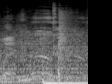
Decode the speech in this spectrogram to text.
Swift.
